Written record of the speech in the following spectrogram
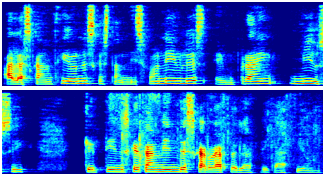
a las canciones que están disponibles en Prime Music, que tienes que también descargarte la aplicación.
